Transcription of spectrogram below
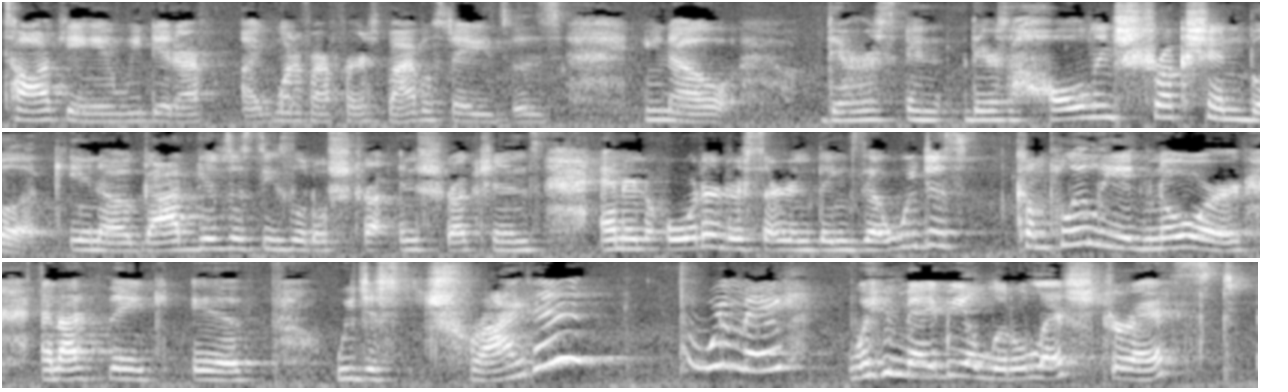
talking and we did our like one of our first Bible studies was, you know, there's in there's a whole instruction book you know god gives us these little stru- instructions and in order to certain things that we just completely ignore and i think if we just tried it we may we may be a little less stressed.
